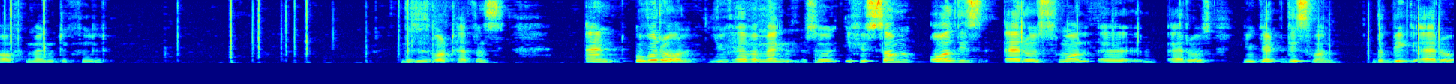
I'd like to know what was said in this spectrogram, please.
of magnetic field. This is what happens. And overall you have a magnet so if you sum all these arrows small uh, arrows you get this one the big arrow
